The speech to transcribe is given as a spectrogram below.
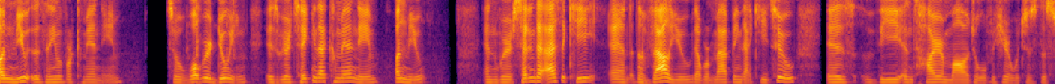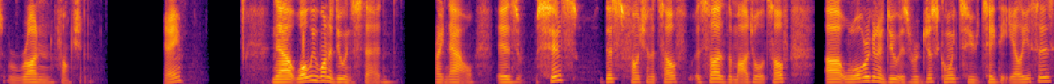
unmute is the name of our command name. So what we're doing is we are taking that command name, unmute, and we're setting that as the key, and the value that we're mapping that key to is the entire module over here, which is this run function. Okay? Now, what we want to do instead, right now, is since this function itself, it still has the module itself, uh, what we're going to do is we're just going to take the aliases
